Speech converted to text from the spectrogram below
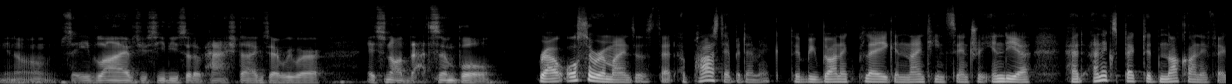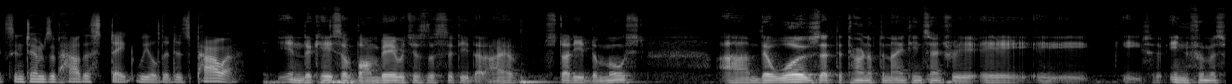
you know, save lives. You see these sort of hashtags everywhere. It's not that simple. Rao also reminds us that a past epidemic, the bubonic plague in 19th century India, had unexpected knock on effects in terms of how the state wielded its power. In the case of Bombay, which is the city that I have studied the most, um, there was at the turn of the 19th century a, a, a sort of infamous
